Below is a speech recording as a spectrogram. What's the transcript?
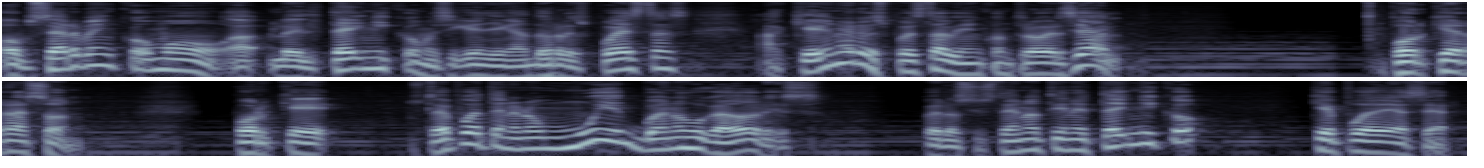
observen cómo ah, el técnico me sigue llegando respuestas. Aquí hay una respuesta bien controversial. ¿Por qué razón? Porque usted puede tener muy buenos jugadores, pero si usted no tiene técnico, ¿qué puede hacer?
